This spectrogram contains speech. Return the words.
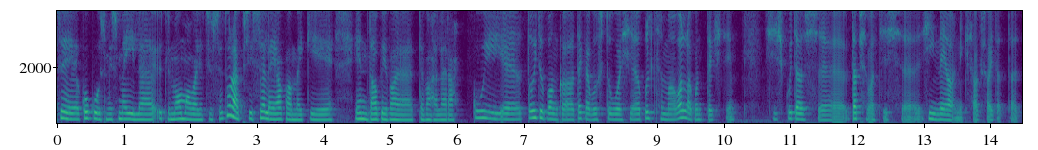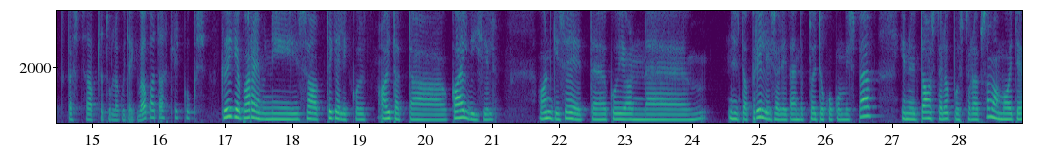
see kogus, mis meile, ütleme, omavalitsusse tuleb, siis selle jagamegi enda abivajajate vahel ära. kui äh, Toidupanga tegevust tuua siia Põltsamaa valla konteksti, siis kuidas täpsemalt siis siinne elanik saaks aidata, et kas saab ta tulla kuidagi vabatahtlikuks kõige paremini saab tegelikult aidata kahel viisil. ongi see, et äh, kui on äh, nüüd aprillis oli, tähendab, toidukogumispäev ja nüüd aasta lõpus tuleb samamoodi,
